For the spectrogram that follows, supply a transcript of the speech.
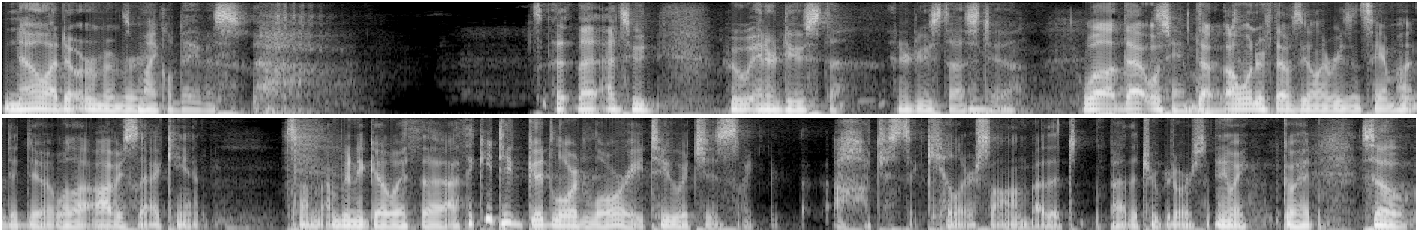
No, I don't remember. Michael Davis. So That's who who introduced introduced us to. Well, that was. That. I wonder if that was the only reason Sam Hunt did do it. Well, obviously I can't. So I'm, I'm going to go with. Uh, I think he did "Good Lord Lorrie" too, which is like, oh, just a killer song by the by the Troubadours. Anyway, go ahead. So,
